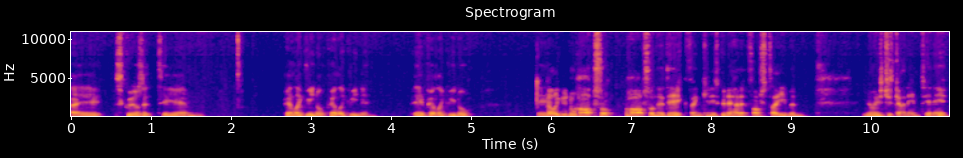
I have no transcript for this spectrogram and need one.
uh, squares it to um, Pellegrino, Pellegrino, uh, Pellegrino. Um, Pellegrino. Hart's, Hart's on the deck, thinking he's going to hit it first time, and you know he's just got an empty net.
